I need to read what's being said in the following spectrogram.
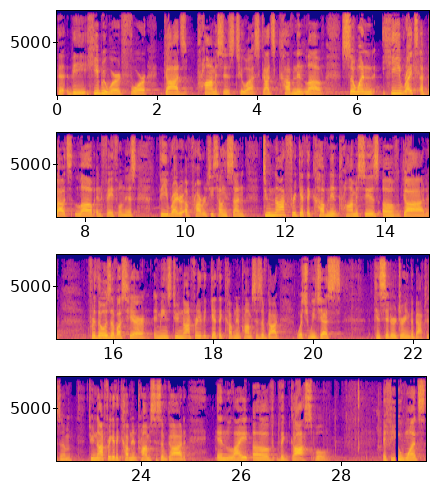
the, the Hebrew word for God's promises to us, God's covenant love. So when he writes about love and faithfulness, the writer of Proverbs, he's telling his son, do not forget the covenant promises of God. For those of us here, it means do not forget the covenant promises of God, which we just considered during the baptism. Do not forget the covenant promises of God in light of the gospel. If you want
